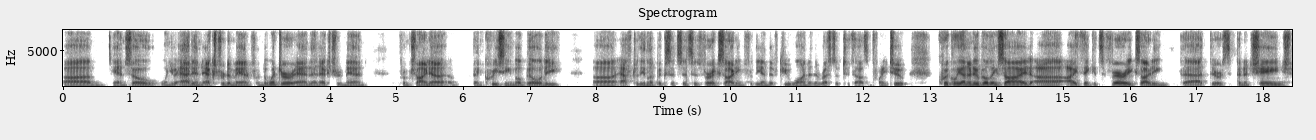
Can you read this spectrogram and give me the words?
Um, and so when you add in extra demand from the winter and then extra demand from China, uh, increasing mobility uh, after the Olympics, it's, it's, it's very exciting for the end of Q1 and the rest of 2022. Quickly on the new building side, uh, I think it's very exciting that there's been a change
